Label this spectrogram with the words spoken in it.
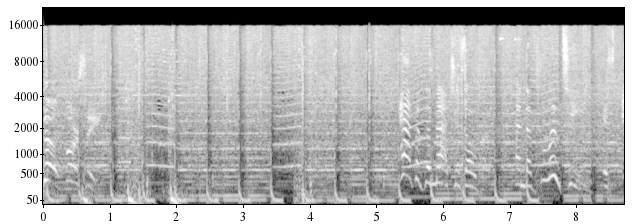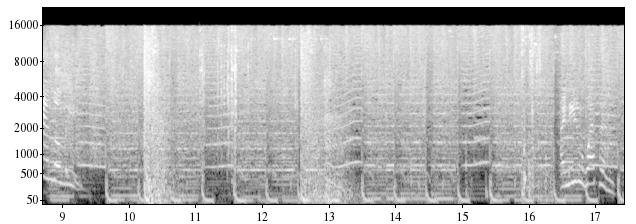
No mercy! Half of the match is over, and the blue team is in the lead. I need a weapon.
